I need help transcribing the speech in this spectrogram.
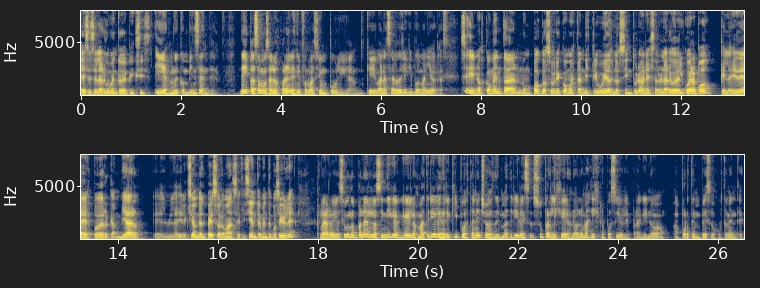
Ese es el argumento de Pixis. Y es muy convincente. De ahí pasamos a los paneles de información pública, que van a ser del equipo de maniobras. Sí, nos comentan un poco sobre cómo están distribuidos los cinturones a lo largo del cuerpo, que la idea es poder cambiar el- la dirección del peso lo más eficientemente posible. Claro, y el segundo panel nos indica que los materiales del equipo están hechos de materiales súper ligeros, ¿no? Lo más ligeros posible, para que no aporten peso, justamente.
